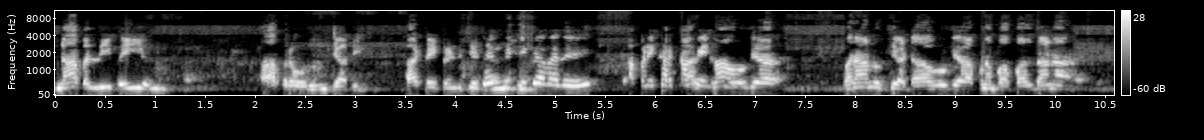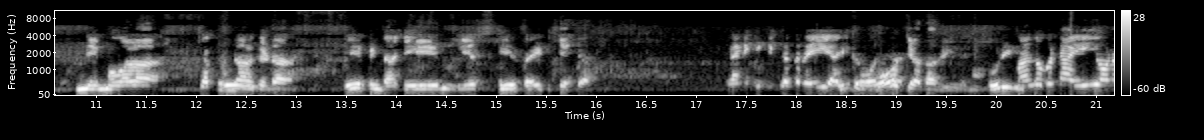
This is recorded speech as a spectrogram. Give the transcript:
ਨਾ ਬੱਲੀ ਪਈ ਉਹਨੂੰ। ਆ ਪ੍ਰੋਬਲਮ ਜਿਆਦੀ। ਸਾਡੇ ਪਿੰਡ 'ਚ ਤਿੰਨ ਕਿੱਲੇ ਮੈਂ ਦੇ ਆਪਣੇ ਖਰਕਾ ਪਿੰਡ। ਅਰਖਾ ਹੋ ਗਿਆ ਪਰਾਂ ਨੂੰ ਤੁਹਾਡਾ ਹੋ ਗਿਆ ਆਪਣਾ ਬਾਬਾ ਲਦਾਣਾ ਨੇਮੋ ਵਾਲਾ ਚੱਕੂਦਾ ਕਿਹੜਾ? ਇਹ ਪਿੰਡਾਂ 'ਚ ਇਹ ਇਸ ਇਸ ਸਾਈਡ 'ਚ ਜਾ ਯਾਨੀ ਕਿ ਦਿੱਕਤ ਰਹੀ ਹੈ ਜੀ ਬਹੁਤ। ਜ਼ਿਆਦਾ ਰਹੀ ਹੈ ਜੀ ਥੋੜੀ ਮੰਨ ਲਓ ਵਢਾਈ ਹੁਣ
